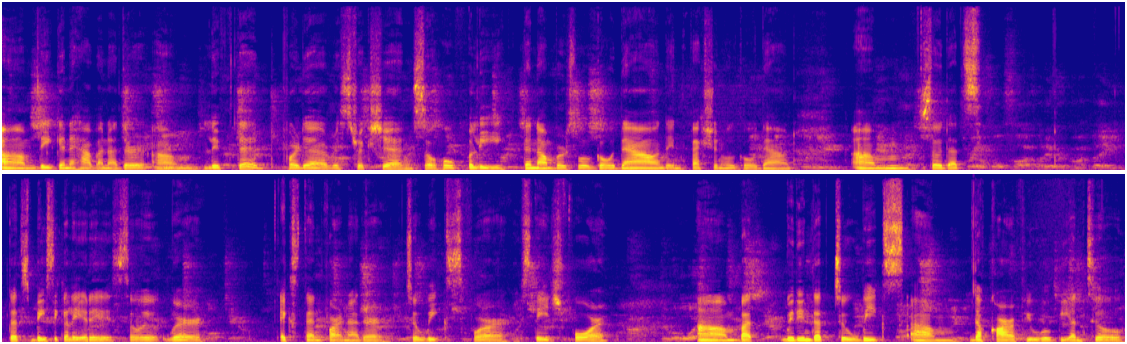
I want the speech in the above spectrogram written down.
um, they're gonna have another um, lifted for the restriction. So hopefully the numbers will go down the infection will go down. Um, so that's that's basically it is. So we're extend for another two weeks for stage four. Um, but within that two weeks, um, the curfew will be until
